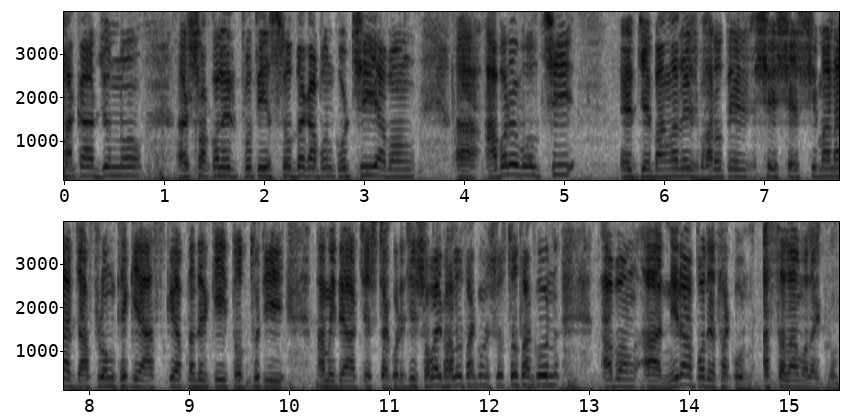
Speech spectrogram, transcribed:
থাকার জন্য সকলের প্রতি শ্রদ্ধা জ্ঞাপন করছি এবং আবারও বলছি যে বাংলাদেশ, ভারতের শেষ শেষ সীমানা জাফলং থেকে আজকে আপনাদেরকে এই তথ্যটি আমি দেওয়ার চেষ্টা করেছি। সবাই ভালো থাকুন, সুস্থ থাকুন এবং নিরাপদে থাকুন। আসসালামু আলাইকুম।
